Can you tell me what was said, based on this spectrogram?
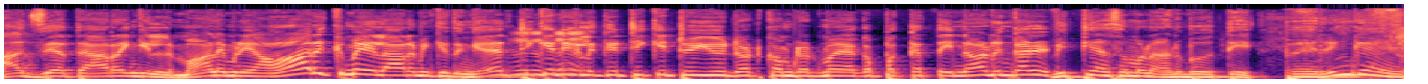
ஆக்சியாத் அரங்கில் மாலை மணி ஆறுக்கு மேல் ஆரம்பிக்குதுங்க. டிக்கெட்டுகளுக்கு ticket to you dot com dot my பக்கத்தை நாடுங்கள். வித்தியாசமான அனுபவத்தை பெறுங்கள்.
